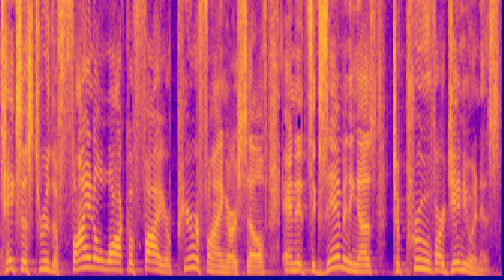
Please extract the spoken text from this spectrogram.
takes us through the final walk of fire, purifying ourselves, and it's examining us to prove our genuineness genuineness.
